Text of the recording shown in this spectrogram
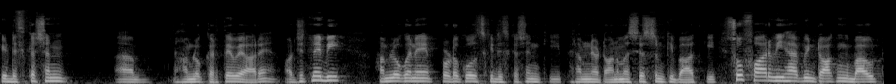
کی ڈسکشن ہم لوگ کرتے ہوئے آ رہے ہیں اور جتنے بھی ہم لوگوں نے پروٹوکولس کی ڈسکشن کی پھر ہم نے اٹانومس سسٹم کی بات کی so far we have been talking about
